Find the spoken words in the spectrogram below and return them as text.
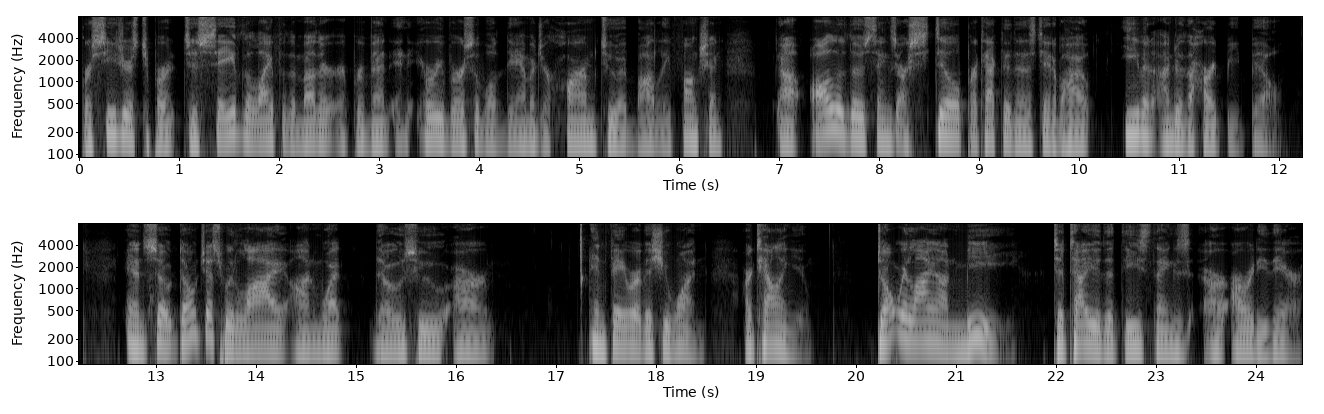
procedures to, per, to save the life of the mother or prevent an irreversible damage or harm to a bodily function. Uh, all of those things are still protected in the state of Ohio even under the heartbeat bill. And so don't just rely on what those who are in favor of issue one are telling you. Don't rely on me to tell you that these things are already there.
